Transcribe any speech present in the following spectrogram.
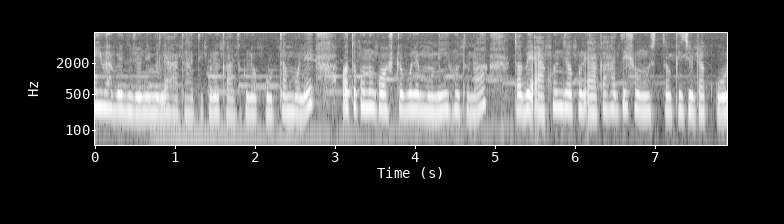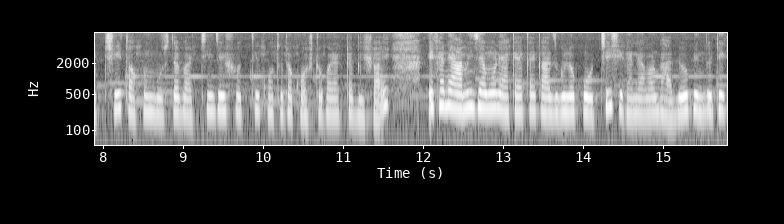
এইভাবে দুজনে মিলে হাতাহাতি করে কাজগুলো করতাম বলে অত কোনো কষ্ট বলে মনেই হতো না। তবে এখন যখন একা হাতে সমস্ত কিছুটা করছি, তখন বুঝতে পারছি যে সত্যি কতটা কষ্টকর একটা বিষয়। এখানে আমি যেমন একা একা কাজগুলো করছি, সেখানে আমার ভাবিও কিন্তু ঠিক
